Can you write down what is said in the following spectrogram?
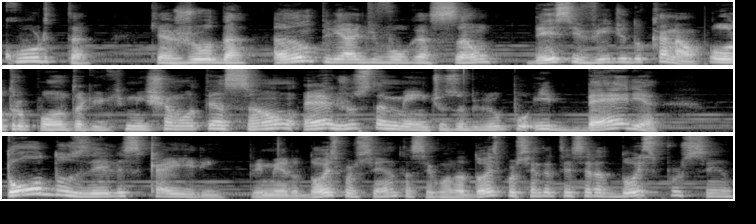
curta, que ajuda a ampliar a divulgação desse vídeo do canal. Outro ponto aqui que me chamou atenção é justamente o subgrupo Ibéria, todos eles caírem. Primeiro 2%, a segunda 2% e a terceira 2%.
